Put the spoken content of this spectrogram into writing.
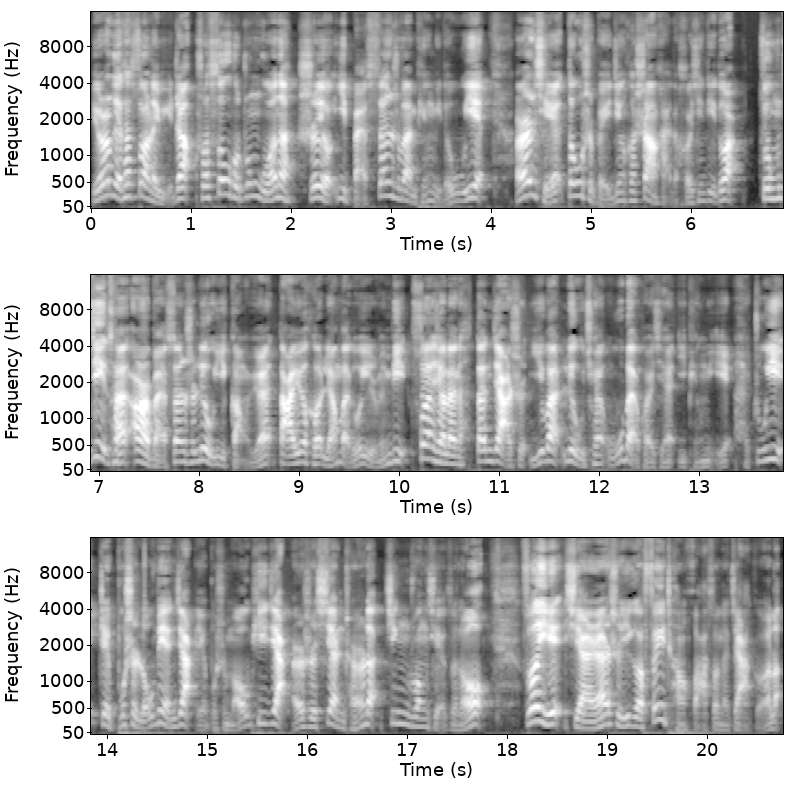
有人给他算了一笔账，说 SOHO 中国呢持有一百三十万平米的物业，而且都是北京和上海的核心地段，总计才二百三十六亿港元，大约合两百多亿人民币。算下来呢，单价是一万六千五百块钱一平米。注意，这不是楼面价，也不是毛坯价，而是现成的精装写字楼，所以显然是一个非常划算的价格了。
